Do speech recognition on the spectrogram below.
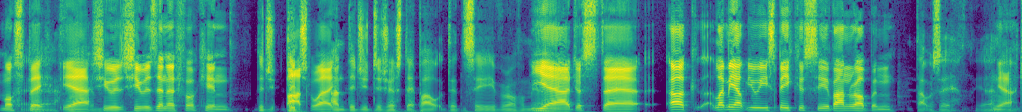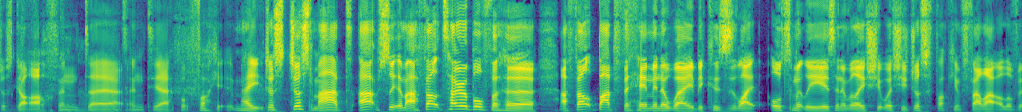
Must be. Yeah, Yeah. fucking- She was. She was in a fucking. Did you, Bad did you- way. And did you just dip out? Didn't see either of them. Yeah. Just. Uh, oh, let me help you. Your speakers. See van, Rob, and That was it. Yeah. yeah, just got off and uh, and yeah, but fuck it, mate, just just mad, absolutely. I felt terrible for her. I felt bad for him in a way because like ultimately he is in a relationship where she just fucking fell out of love.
